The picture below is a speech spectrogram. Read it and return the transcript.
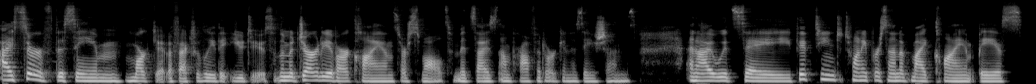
I serve the same market effectively that you do. So the majority of our clients are small to mid-sized nonprofit organizations. And I would say 15 to 20% of my client base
